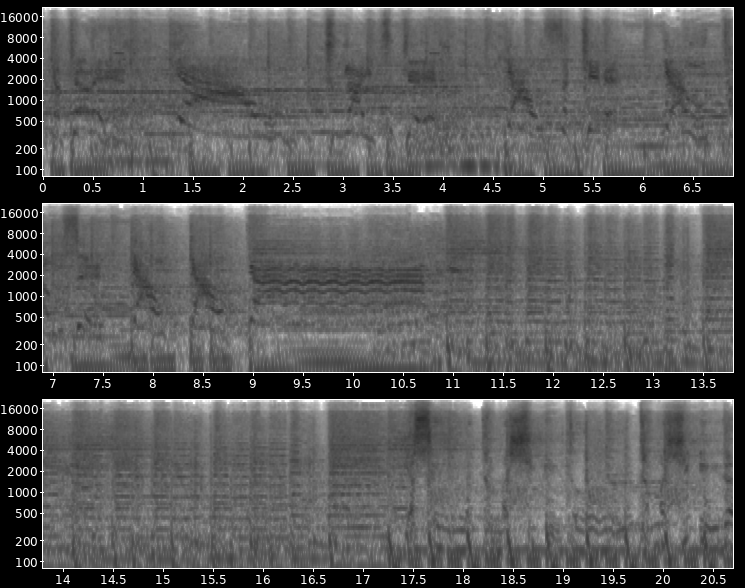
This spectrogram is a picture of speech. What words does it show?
かかれヤオ食らいつけヤオ叫べヤオ倒せヤオヤオヤオ休む魂と魂が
